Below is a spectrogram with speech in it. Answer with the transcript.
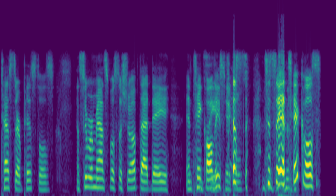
test their pistols, and Superman's supposed to show up that day and take say all these pistols to say it tickles.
